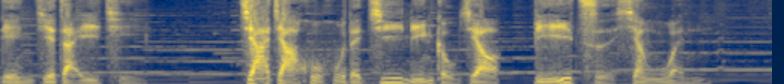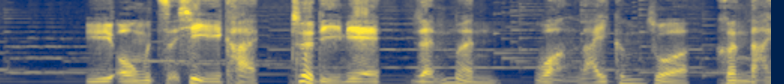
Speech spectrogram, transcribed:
连接在一起，家家户户的鸡鸣狗叫彼此相闻。渔翁仔细一看，这里面人们往来耕作和男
